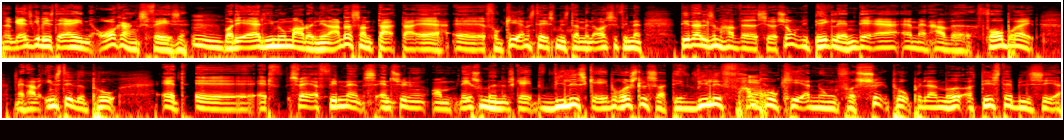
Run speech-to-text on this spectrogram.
som ganske vist er i en overgangsfase, mm. hvor det er lige nu Magdalena Andersson, der, der er øh, fungerende statsminister, men også i Finland. Det, der ligesom har været situationen i begge lande, det er, at man har været forberedt, man har været indstillet på, at, øh, at Sverige og Finlands ansøgning om NATO-medlemskab ville skabe rystelser. Det ville fremprovokere yeah. nogle forsøg på på en eller anden måde at destabilisere.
